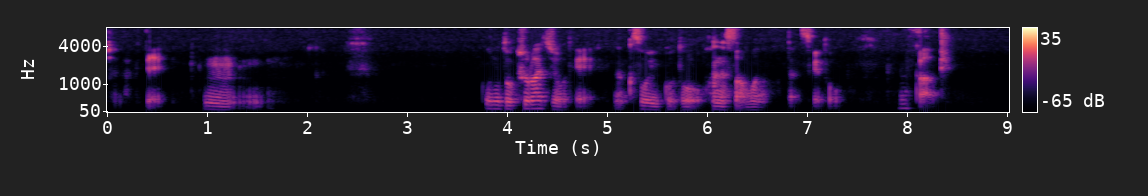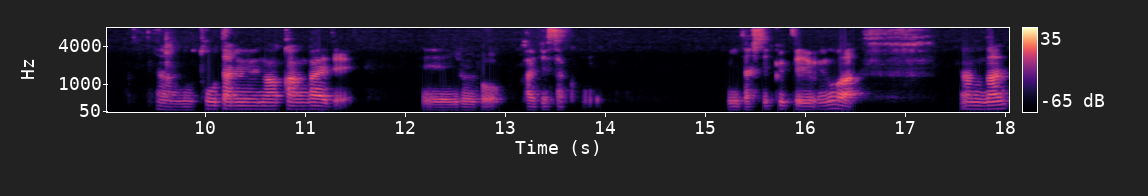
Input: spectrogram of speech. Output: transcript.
じゃなくて、うん。この読書ラジオでなんかそういうことを話すとは思わなかったんですけど、なんか、あの、トータルな考えで、えー、いろいろ解決策を見出していくっていうのは、あの、な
